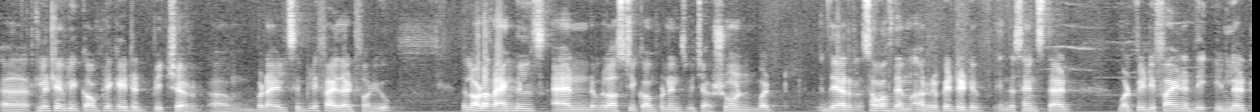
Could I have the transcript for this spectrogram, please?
a relatively complicated picture, um, but I will simplify that for you. A lot of angles and velocity components which are shown, but they are some of them are repetitive in the sense that what we define at the inlet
